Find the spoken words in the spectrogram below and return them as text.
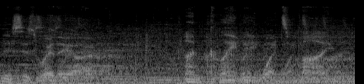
this is where they are. I'm claiming what's mine.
